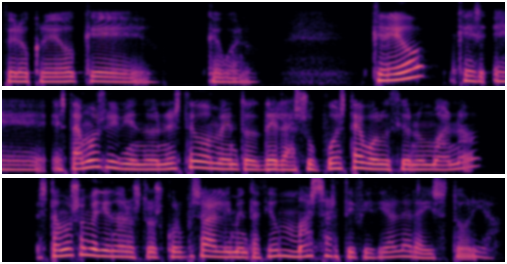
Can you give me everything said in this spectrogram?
pero creo que, Qué bueno. Creo que eh, estamos viviendo en este momento de la supuesta evolución humana, estamos sometiendo a nuestros cuerpos a la alimentación más artificial de la historia.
